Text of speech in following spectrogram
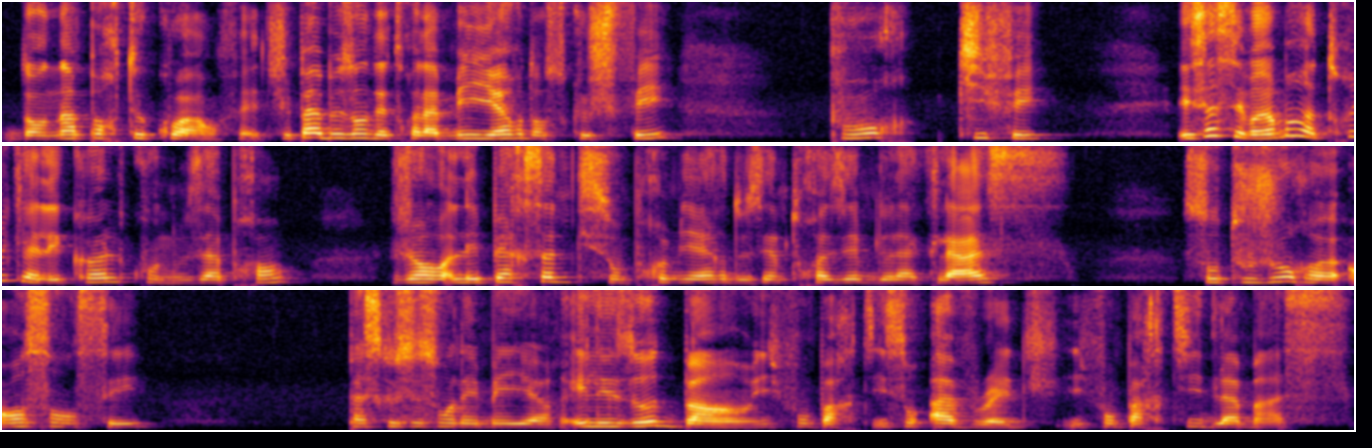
dans n'importe quoi en fait. J'ai pas besoin d'être la meilleure dans ce que je fais pour kiffer. Et ça, c'est vraiment un truc à l'école qu'on nous apprend. Genre, les personnes qui sont première, deuxième, troisième de la classe sont toujours euh, encensées parce que ce sont les meilleurs. Et les autres, ben, ils font partie, ils sont average, ils font partie de la masse.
